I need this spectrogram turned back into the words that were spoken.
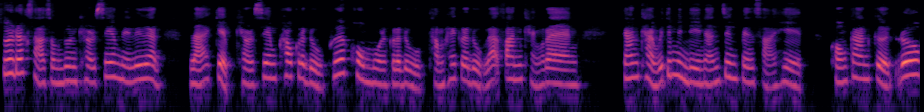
ช่วยรักษาสมดุลแคลเซียมในเลือด และเก็บแคลเซียมเข้ากระดูกเพื่อคงมวลกระดูกทำให้กระดูกและฟันแข็งแรง การขาดวิตามินดีนั้นจึงเป็นสาเหตุ ของการเกิดโรค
